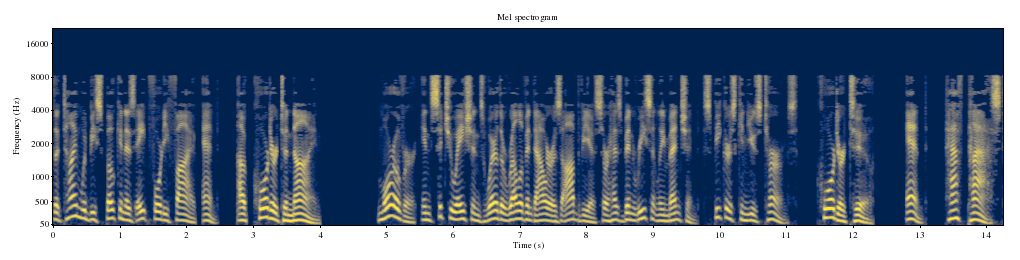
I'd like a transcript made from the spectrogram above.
The time would be spoken as 8.45, and a quarter to 9. Moreover, in situations where the relevant hour is obvious or has been recently mentioned, speakers can use terms quarter to and half past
